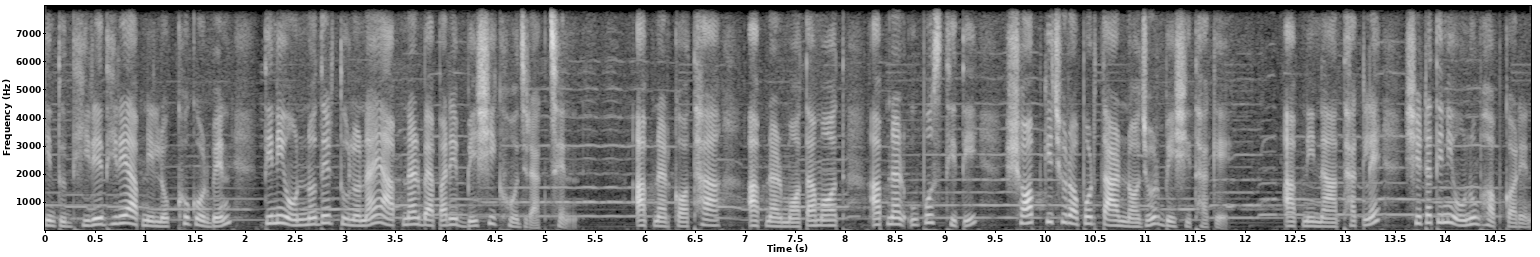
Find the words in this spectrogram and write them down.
কিন্তু ধীরে ধীরে আপনি লক্ষ্য করবেন, তিনি অন্যদের তুলনায় আপনার ব্যাপারে বেশি খোঁজ রাখছেন। আপনার কথা, আপনার মতামত, আপনার উপস্থিতি সব কিছুর ওপর তার নজর বেশি থাকে। আপনি না থাকলে সেটা তিনি অনুভব করেন,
